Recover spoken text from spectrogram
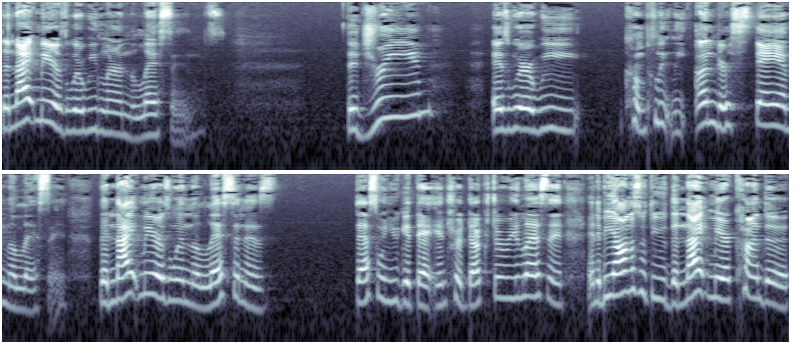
the nightmare is where we learn the lessons. The dream is where we completely understand the lesson. The nightmare is when the lesson is that's when you get that introductory lesson. And to be honest with you, the nightmare kind of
